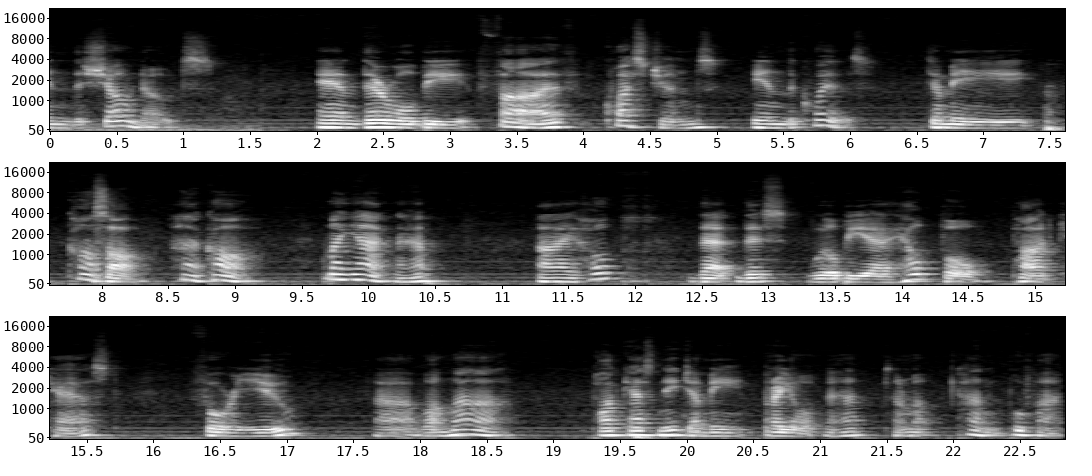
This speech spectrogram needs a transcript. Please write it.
in the show notes and there will be five questions in the quiz จะมีข้อสอบ5ข้อไม่ยากนะครับ I hope that this will be a helpful podcast for you อ่าหวังว่า podcast นี้จะมีประโยชน์นะครับสำหรับท่านผู้ฟัง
